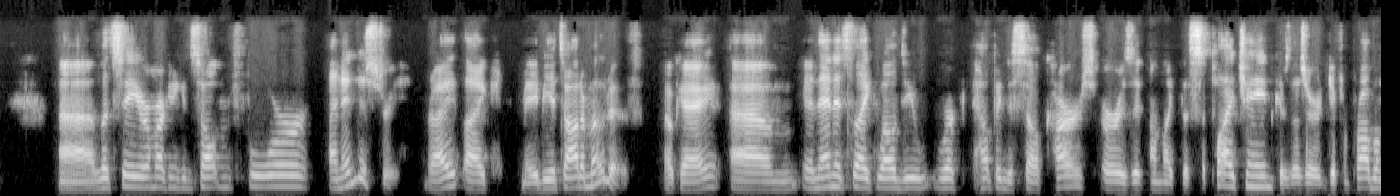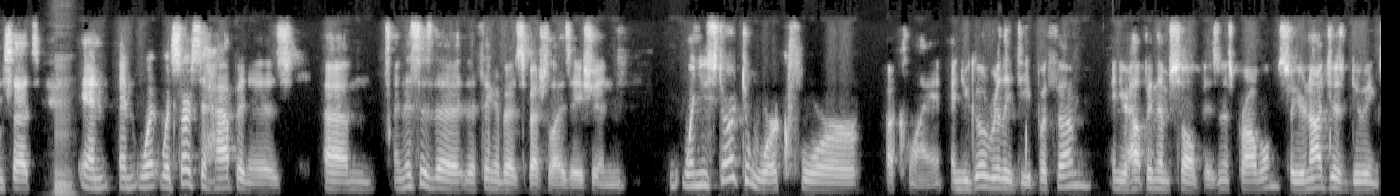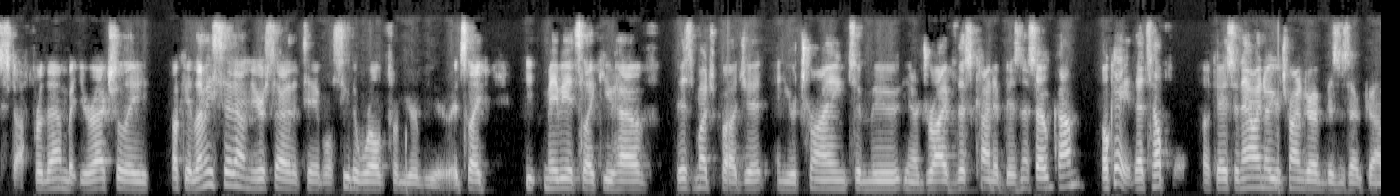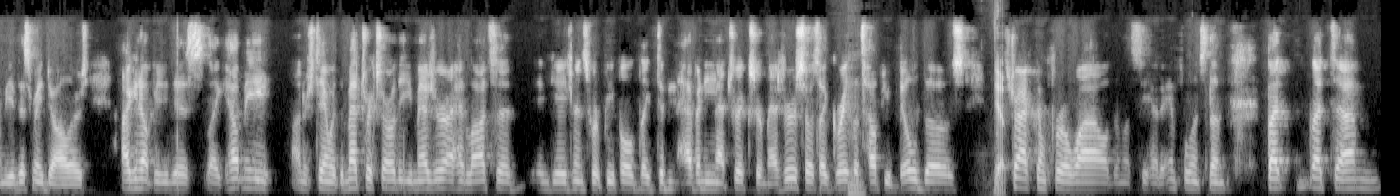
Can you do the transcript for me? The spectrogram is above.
Uh, let's say you're a marketing consultant for an industry, right? Like maybe it's automotive. Okay. Um, and then it's like, well, do you work helping to sell cars or is it on like the supply chain? Cause those are different problem sets. Hmm. And, and what, what starts to happen is, um, and this is the, the thing about specialization when you start to work for a client and you go really deep with them and you're helping them solve business problems. So you're not just doing stuff for them, but you're actually, okay, let me sit on your side of the table, see the world from your view. It's like, maybe it's like you have this much budget and you're trying to move, you know, drive this kind of business outcome. Okay, that's helpful. Okay, so now I know you're trying to drive business outcome. You have this many dollars. I can help you do this. Like, help me understand what the metrics are that you measure. I had lots of engagements where people like didn't have any metrics or measures. So it's like, great, let's help you build those, yep. extract them for a while, then let's see how to influence them. But, but, um,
